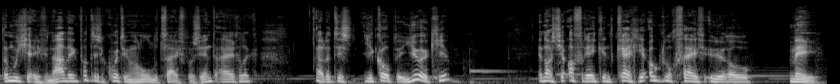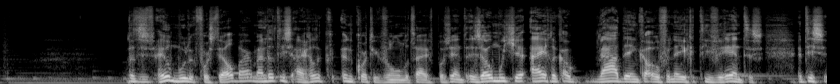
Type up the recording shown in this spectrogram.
Dan moet je even nadenken, wat is een korting van 105% eigenlijk? Nou, dat is, je koopt een jurkje. En als je afrekent, krijg je ook nog 5 euro mee. Dat is heel moeilijk voorstelbaar, maar dat is eigenlijk een korting van 105%. En zo moet je eigenlijk ook nadenken over negatieve rentes. Het is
